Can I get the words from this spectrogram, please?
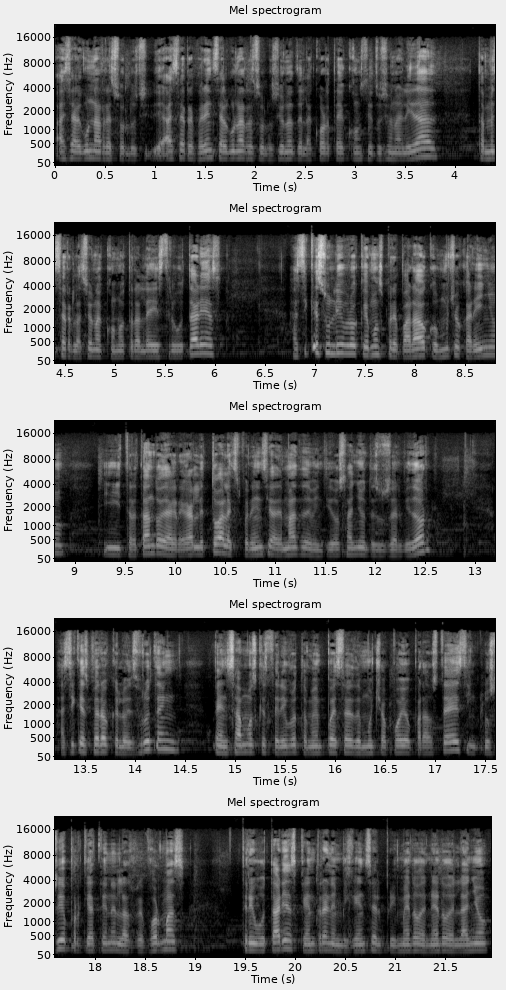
hace, alguna hace referencia a algunas resoluciones de la Corte de Constitucionalidad, también se relaciona con otras leyes tributarias. Así que es un libro que hemos preparado con mucho cariño y tratando de agregarle toda la experiencia de más de 22 años de su servidor. Así que espero que lo disfruten. Pensamos que este libro también puede ser de mucho apoyo para ustedes, inclusive porque ya tienen las reformas tributarias que entran en vigencia el primero de enero del año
